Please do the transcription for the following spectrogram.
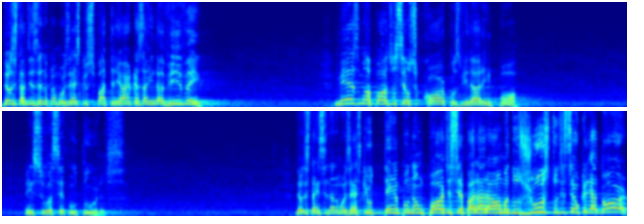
Deus está dizendo para Moisés que os patriarcas ainda vivem, mesmo após os seus corpos virarem pó em suas sepulturas. Deus está ensinando Moisés que o tempo não pode separar a alma dos justos de seu Criador.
